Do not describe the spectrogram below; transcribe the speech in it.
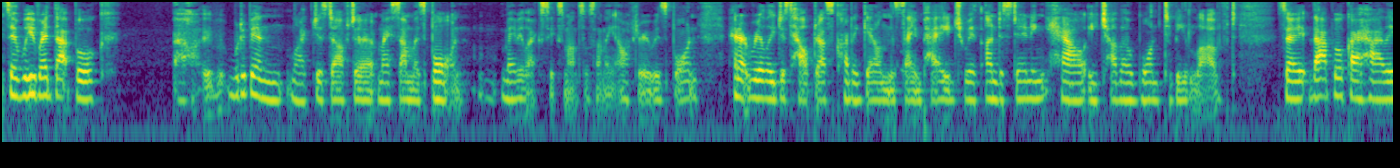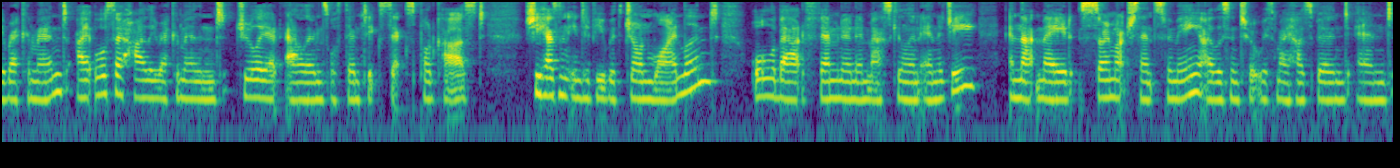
So we read that book oh, it would have been like just after my son was born, maybe like 6 months or something after he was born, and it really just helped us kind of get on the same page with understanding how each other want to be loved. So, that book I highly recommend. I also highly recommend Juliet Allen's Authentic Sex podcast. She has an interview with John Wineland all about feminine and masculine energy, and that made so much sense for me. I listened to it with my husband, and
